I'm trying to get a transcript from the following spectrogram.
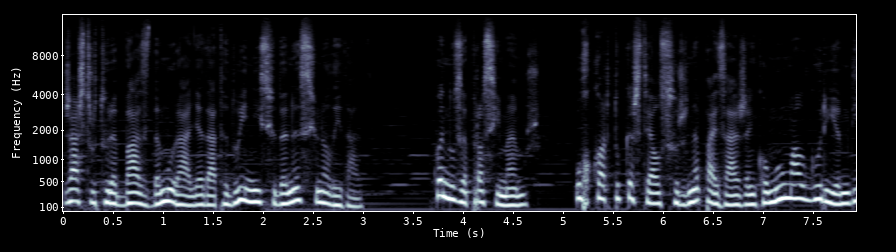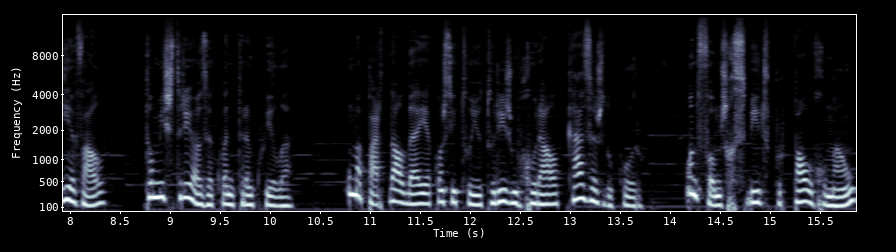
Já a estrutura base da muralha data do início da nacionalidade. Quando nos aproximamos, o recorte do castelo surge na paisagem como uma alegoria medieval, tão misteriosa quanto tranquila. Uma parte da aldeia constitui o turismo rural Casas do Coro, onde fomos recebidos por Paulo Romão,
